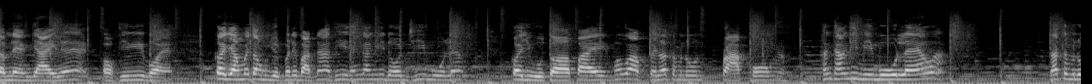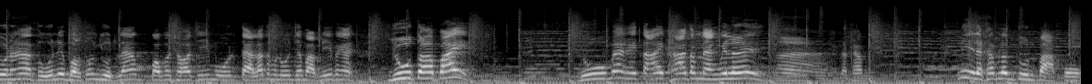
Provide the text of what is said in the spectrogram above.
ตำแหน่งใหญ่เลยออกทีวีบ่อย ก็ยังไม่ต้องหยุดปฏิบัติหน้าที่ทั้งๆที่โดนชี้มูลแล้ว ก็อยู่ต่อไป เพราะว่าเป็นรัฐธรรมนูญปราบโกงอะทั้งๆที่มีมูลแล้วอะรัฐธรรมนูญ 50 เนี่ยบอกต้องหยุดแล้วปปชชี้มูล แต่รัฐธรรมนูญฉบับนี้เป็นไง อยู่ต่อไป อยู่แม่งให้ตายคาตำแหน่งไปเลยอ่านะครับ นี่แหละครับรัฐมนูญปาบโกง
